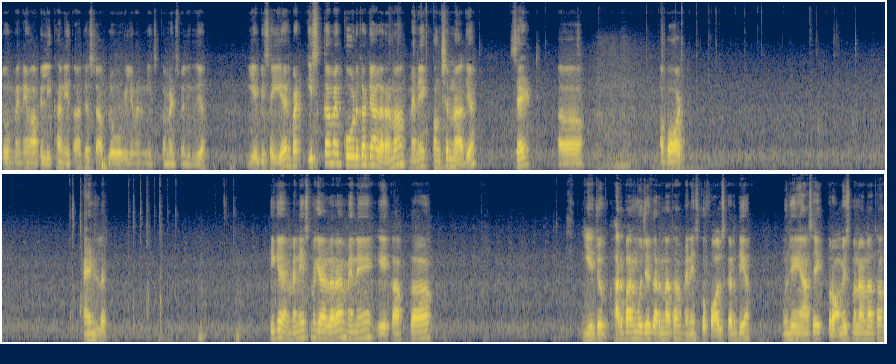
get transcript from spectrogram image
तो मैंने वहाँ पे लिखा नहीं था जस्ट आप लोगों के लिए मैंने नीचे कमेंट्स में लिख दिया। ये भी सही है बट इसका मैं कोड का क्या करा ना, मैंने एक फ़ंक्शन बना दिया। सेट अबाउट हैंडलर ठीक है? मैंने इसमें क्या करा, मैंने एक आपका ये जो हर बार मुझे करना था, मैंने इसको फॉल्स कर दिया। मुझे यहाँ से एक प्रॉमिस बनाना था।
